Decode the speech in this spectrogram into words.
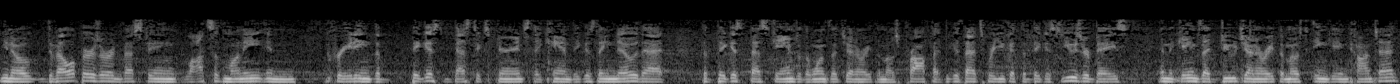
You know, developers are investing lots of money in creating the biggest, best experience they can because they know that the biggest, best games are the ones that generate the most profit because that's where you get the biggest user base and the games that do generate the most in-game content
